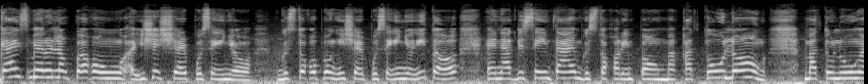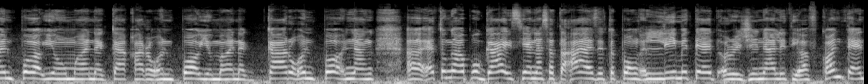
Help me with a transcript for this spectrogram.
guys, meron lang po akong uh, i-share po sa inyo. Gusto ko pong i-share po sa inyo ito and at the same time, gusto ko rin pong makatulong, matulungan po yung mga nagkakaroon po, yung mga nagkaroon po ng, uh, eto nga po guys, yan nasa taas, ito pong limited originality of content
